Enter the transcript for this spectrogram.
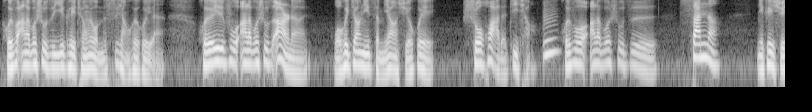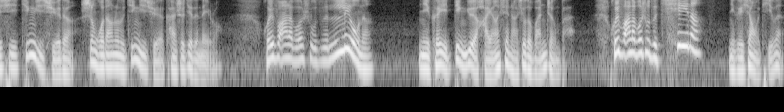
回复阿拉伯数字一，可以成为我们的思想会会员；回复阿拉伯数字二呢，我会教你怎么样学会说话的技巧。嗯，回复阿拉伯数字三呢，你可以学习经济学的生活当中的经济学、看世界的内容。回复阿拉伯数字六呢，你可以订阅《海洋现场秀》的完整版。回复阿拉伯数字七呢，你可以向我提问。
